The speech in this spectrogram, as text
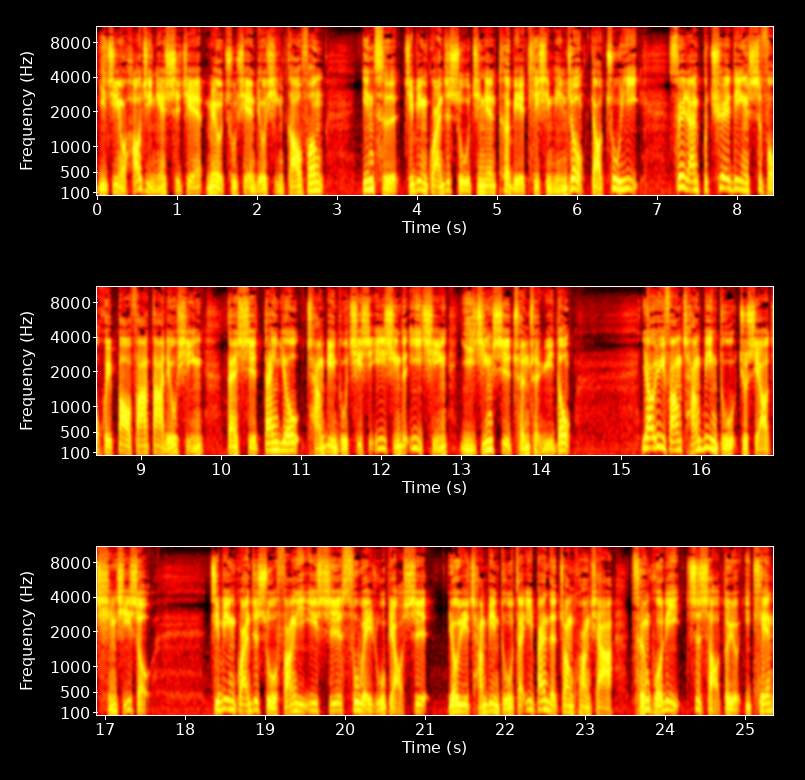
已经有好几年时间没有出现流行高峰，因此疾病管制署今天特别提醒民众要注意。虽然不确定是否会爆发大流行，但是担忧肠病毒七十一型的疫情已经是蠢蠢欲动。要预防肠病毒，就是要勤洗手。疾病管制署防疫医师苏伟如表示，由于肠病毒在一般的状况下存活力至少都有一天，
